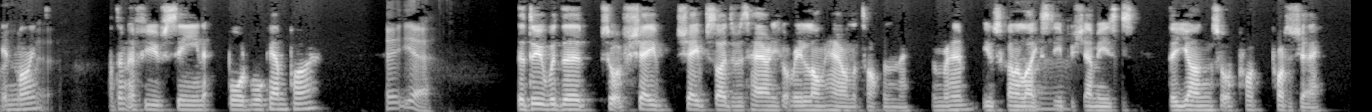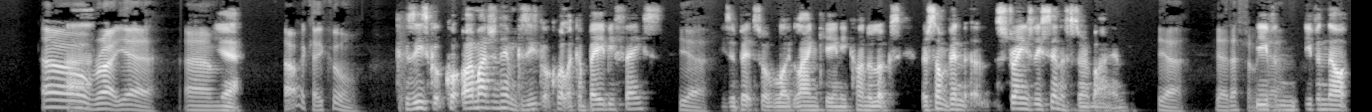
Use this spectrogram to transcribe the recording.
in Michael mind? I don't know if you've seen Boardwalk Empire. Uh, yeah, The dude with the sort of shaved shaved sides of his hair, and he's got really long hair on the top, isn't he? Remember him? He was kind of like Uh. Steve Buscemi's the young sort of pro- protege. Oh Uh, right, yeah. Um, Yeah, Oh, okay, cool. because he's got. Quite, I imagine him because he's got quite like a baby face. Yeah, He's a bit sort of like lanky, and he kind of looks. There's something uh, strangely sinister about him. yeah, yeah, definitely. yeah. even even though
